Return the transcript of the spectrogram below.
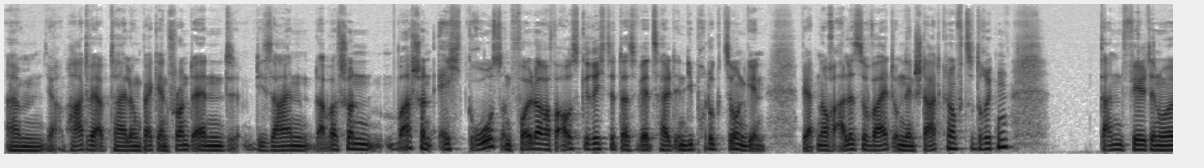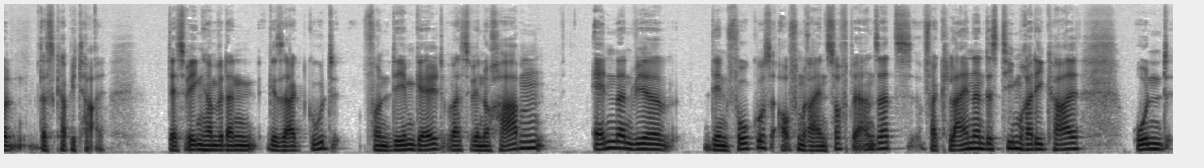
Ähm, ja, Hardware-Abteilung, Backend, Frontend, Design, da war schon, war schon echt groß und voll darauf ausgerichtet, dass wir jetzt halt in die Produktion gehen. Wir hatten auch alles soweit, um den Startknopf zu drücken. Dann fehlte nur das Kapital. Deswegen haben wir dann gesagt, gut, von dem Geld, was wir noch haben, ändern wir den Fokus auf einen reinen Softwareansatz, verkleinern das Team radikal und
